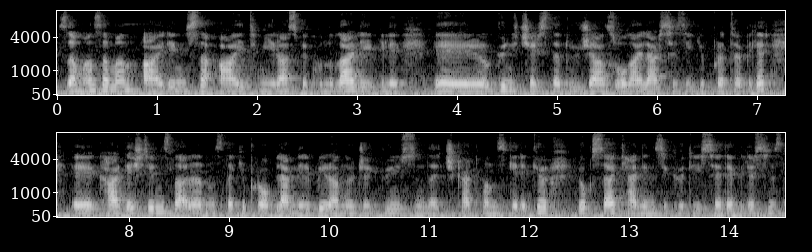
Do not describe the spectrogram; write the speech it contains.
Zaman zaman ailenize ait miras ve konularla ilgili e, gün içerisinde duyacağınız olaylar sizi yıpratabilir. E, kardeşlerinizle aranızdaki problemleri bir an önce gün yüzünde çıkartmanız gerekiyor. Yoksa kendinizi kötü hissedebilirsiniz.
